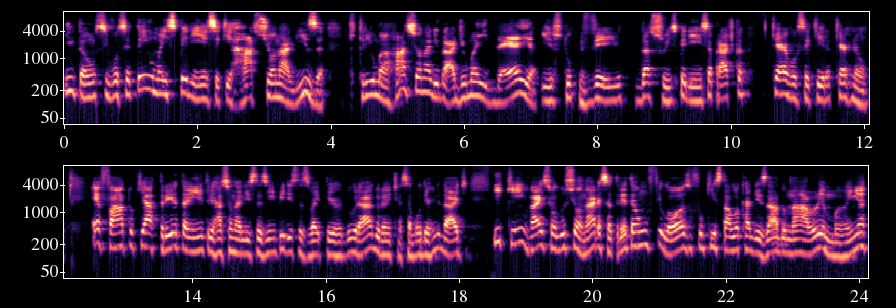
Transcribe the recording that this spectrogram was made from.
Então, se você tem uma experiência que racionaliza, que cria uma racionalidade, uma ideia, isto veio da sua experiência prática, quer você queira, quer não. É fato que a treta entre racionalistas e empiristas vai perdurar durante essa modernidade, e quem vai solucionar essa treta é um filósofo que está localizado na Alemanha,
